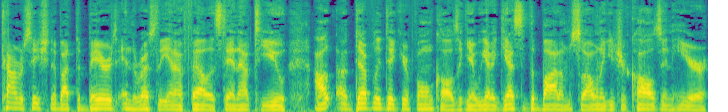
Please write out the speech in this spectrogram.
conversation about the Bears and the rest of the NFL that stand out to you, I'll, I'll definitely take your phone calls. Again, we got a guest at the bottom, so I want to get your calls in here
